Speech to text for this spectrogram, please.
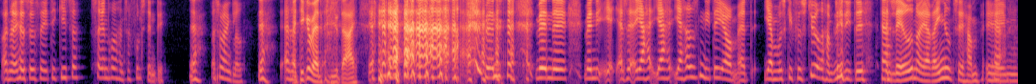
Og når jeg så sagde, det er Gita, så ændrede han sig fuldstændig. Ja. Og så var han glad. Ja, altså, ja det kan være det, fordi det er dig. men men, øh, men altså, jeg, jeg, jeg havde sådan en idé om, at jeg måske forstyrrede ham lidt i det, ja. han lavede, når jeg ringede til ham. Ja. Øhm,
